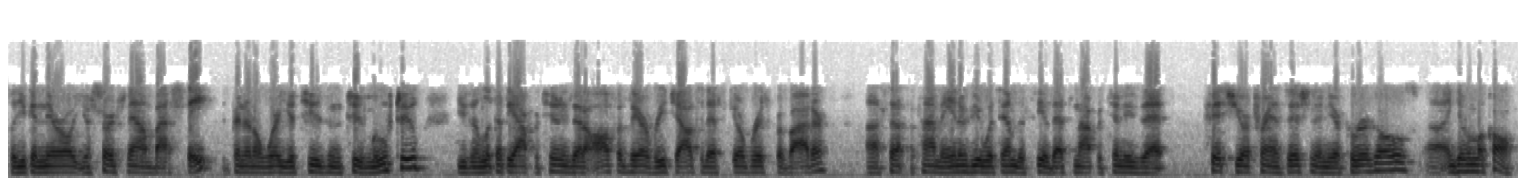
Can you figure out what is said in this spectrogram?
So you can narrow your search down by state, depending on where you're choosing to move to. You can look at the opportunities that are offered there, reach out to that skill bridge provider, uh, set up a time to interview with them to see if that's an opportunity that fits your transition and your career goals, uh, and give them a call.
